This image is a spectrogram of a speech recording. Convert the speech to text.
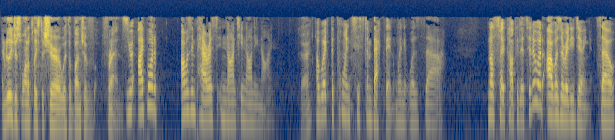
and really just want a place to share it with a bunch of friends. You, I bought a. I was in Paris in 1999. Okay. I worked the point system back then when it was uh, not so popular to do it. I was already doing it. So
